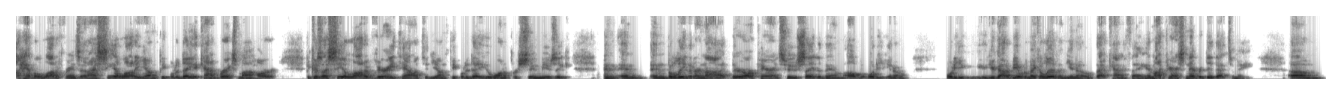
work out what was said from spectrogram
I have a lot of friends, and I see a lot of young people today. It kind of breaks my heart because I see a lot of very talented young people today who want to pursue music, and and and believe it or not, there are parents who say to them, "Oh, but what do you, you know, what do you, you got to be able to make a living, you know, that kind of thing." And my parents never did that to me. Um,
